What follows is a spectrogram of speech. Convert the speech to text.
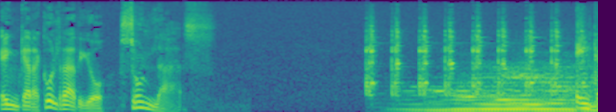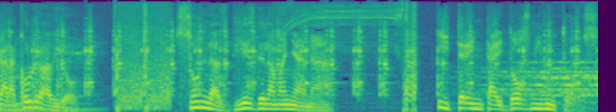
En Caracol Radio son las. En Caracol Radio son las 10 de la mañana y 32 minutos.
